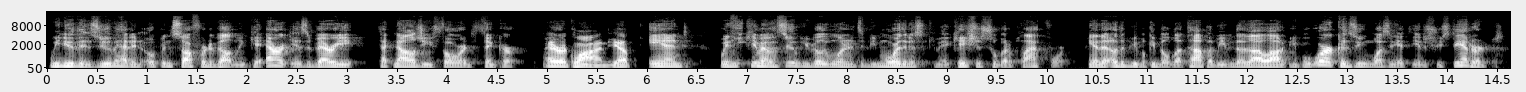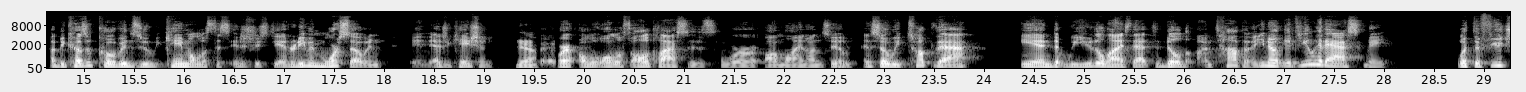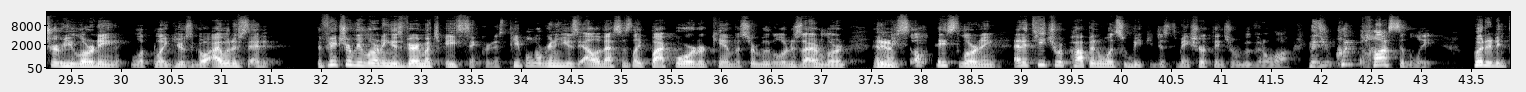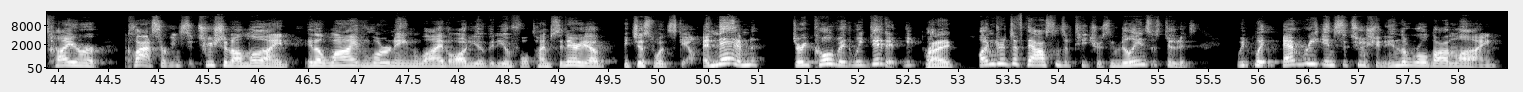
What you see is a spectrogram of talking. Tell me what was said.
We knew that Zoom had an open software development kit. Eric is a very technology forward thinker. Eric Yuan, yep. And when he came out with Zoom, he really wanted it to be more than just a communications tool, but a platform and that other people can build on top of, even though not a lot of people were, because Zoom wasn't yet the industry standard. Uh, because of COVID, Zoom became almost this industry standard, even more so in, in education. Yeah. Where almost all classes were online on Zoom. And so we took that and we utilized that to build on top of it. You know, if you had asked me what the future of e learning looked like years ago, I would have said the future of e-learning is very much asynchronous. People were going to use LMSs like Blackboard or Canvas or Moodle or Desire to Learn, and yeah. it'd be self-paced learning. And a teacher would pop in once a week just to make sure things were moving along. Because you couldn't possibly put an entire class or institution online in a live learning, live audio, video, full-time scenario. It just wouldn't scale. And then during COVID, we did it. We put right. Hundreds of thousands of teachers and millions of students. We put every institution in the world online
